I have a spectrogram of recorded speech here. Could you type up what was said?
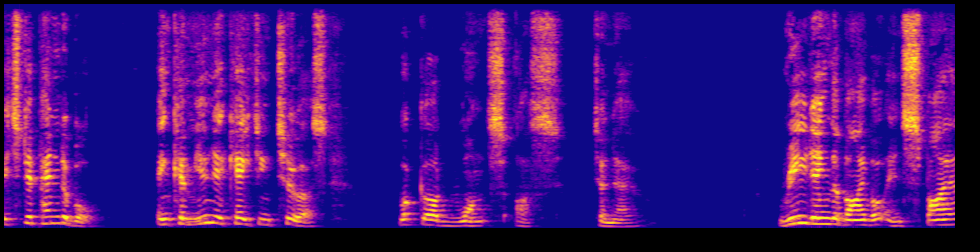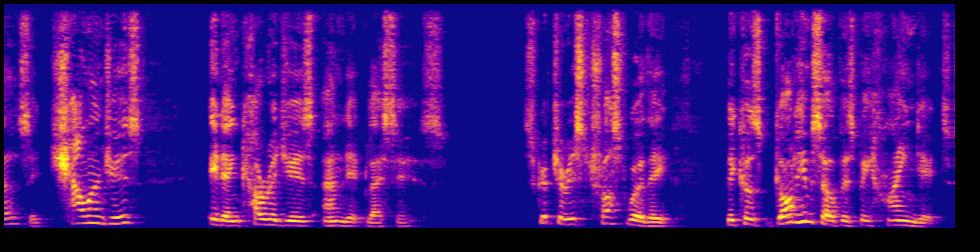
It's dependable in communicating to us what God wants us to know. Reading the Bible inspires, it challenges, it encourages, and it blesses. Scripture is trustworthy because God Himself is behind it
